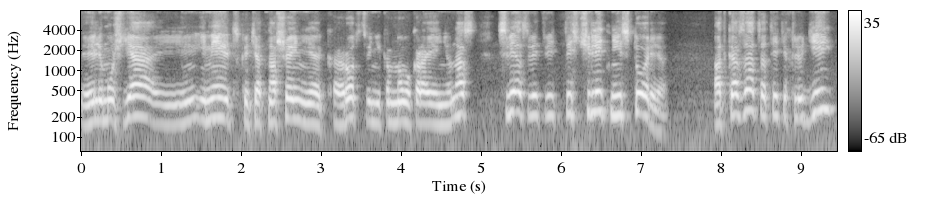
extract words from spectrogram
или мужья имеют, так сказать, отношение к родственникам на Украине. У нас связывает ведь тысячелетняя история. Отказаться от этих людей,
